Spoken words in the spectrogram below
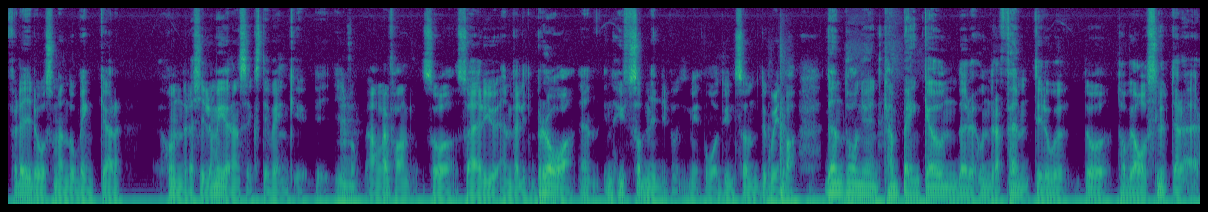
för dig då som ändå bänkar 100 kilo mer än 60 bänk i, i, i alla fall, så, så är det ju en väldigt bra, en, en hyfsad miniminivå. Det är inte att du går in bara, den dagen jag inte kan bänka under 150, då, då tar vi avslutar det här.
